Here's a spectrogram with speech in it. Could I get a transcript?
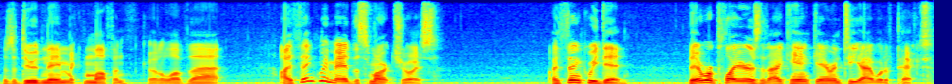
There's a dude named McMuffin. Gotta love that. I think we made the smart choice. I think we did. There were players that I can't guarantee I would have picked.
